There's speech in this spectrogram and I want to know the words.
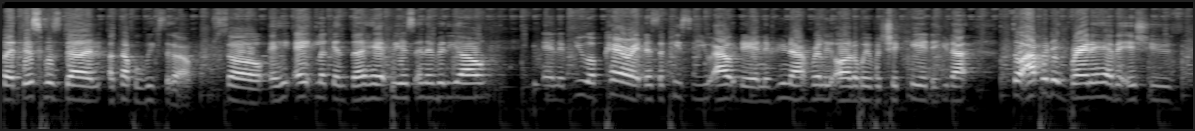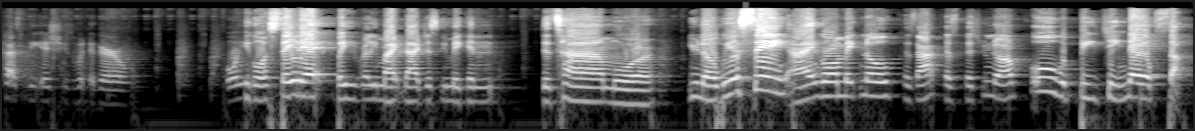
but this was done a couple weeks ago. So and he ain't looking the happiest in the video. And if you a parent, there's a piece of you out there. And if you're not really all the way with your kid, then you're not. So I predict Brandon having issues, custody issues with the girl or he gonna say that, but he really might not just be making the time, or you know, we'll see. I ain't gonna make no, cause I, cause, cause you know, I'm cool with BG now. So,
